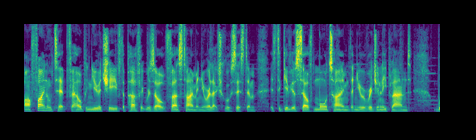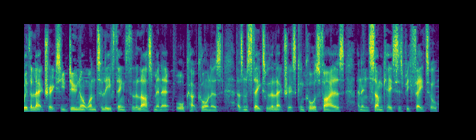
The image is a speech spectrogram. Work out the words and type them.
Our final tip for helping you achieve the perfect result first time in your electrical system is to give yourself more time than you originally planned. With electrics, you do not want to leave things to the last minute or cut corners, as mistakes with electrics can cause fires and in some cases be fatal.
